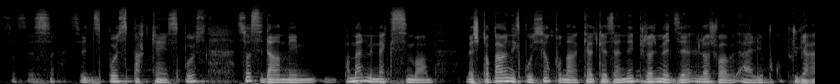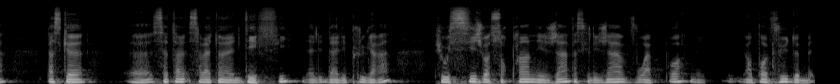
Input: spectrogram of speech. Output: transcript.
Ça, c'est, ça, c'est 10 pouces par 15 pouces. Ça, c'est dans mes, pas mal mes maximums. Mais je prépare une exposition pendant quelques années. Puis là, je me disais, là, je vais aller beaucoup plus grand. Parce que euh, un- ça va être un défi d'aller, plus grand. Puis aussi, je vais surprendre les gens parce que les gens ne voient pas, mais ils n'ont pas vu de, de-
